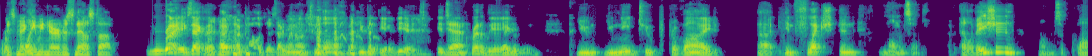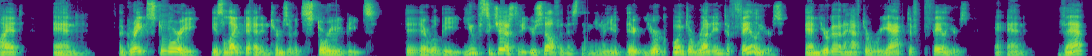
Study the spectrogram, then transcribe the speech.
it's making point. me nervous now. Stop. Right exactly. I, I, apologize. I went on too long but you get the idea. It's, it's yeah. incredibly aggravating. You you need to provide uh, inflection moments of, of elevation moments of quiet. And a great story is like that in terms of its story beats. There will be you've suggested it yourself in this thing you know you, you're going to run into failures and you're going to have to react to failures. And that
